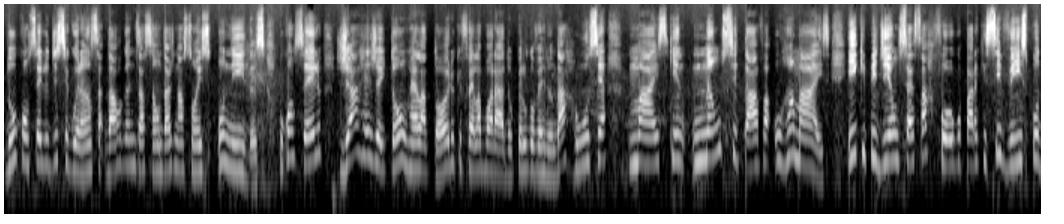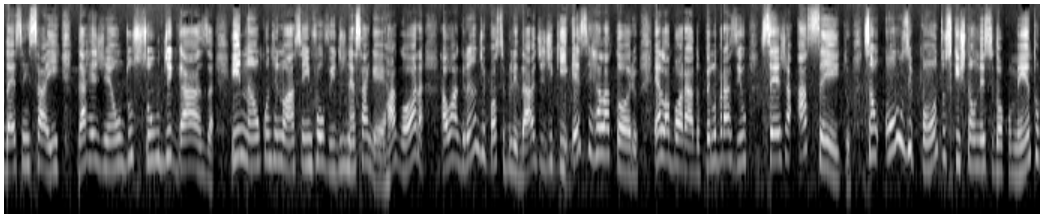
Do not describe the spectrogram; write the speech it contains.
do Conselho de Segurança da Organização das Nações Unidas. O Conselho já rejeitou um relatório que foi elaborado pelo governo da Rússia, mas que não citava o Hamas e que pedia um cessar-fogo para que civis pudessem sair da região do sul de Gaza e não continuar continuassem envolvidos nessa guerra. Agora, há uma grande possibilidade de que esse relatório elaborado pelo Brasil seja aceito. São 11 pontos que estão nesse documento,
